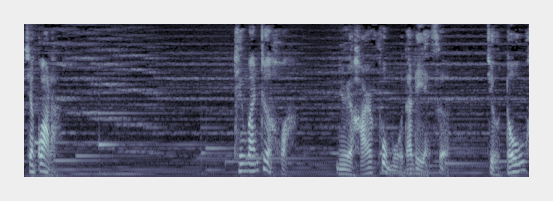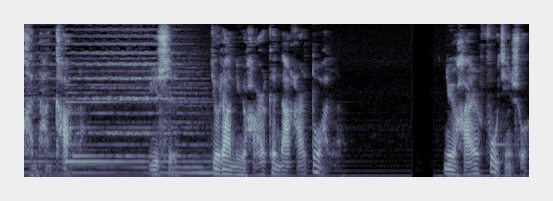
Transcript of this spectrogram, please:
先挂了。”听完这话，女孩父母的脸色就都很难看了，于是就让女孩跟男孩断了。女孩父亲说：“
